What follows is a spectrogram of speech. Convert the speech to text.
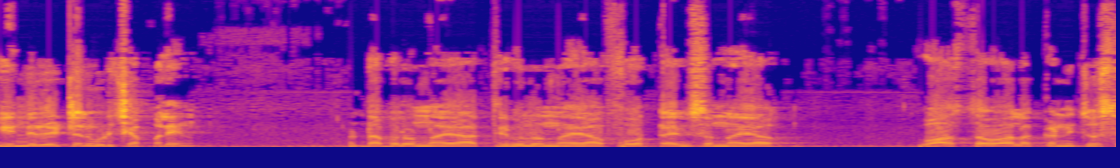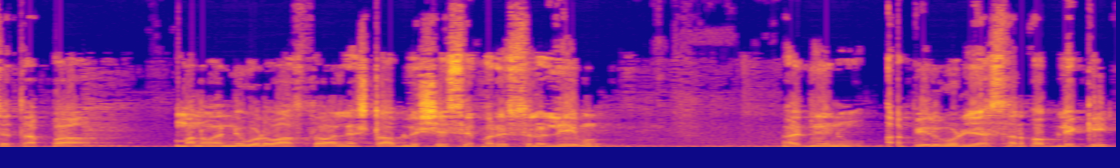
ఎన్ని రేట్లను కూడా చెప్పలేను. డబుల్ ఉన్నాయా త్రిబుల్ ఉన్నాయా ఫోర్ టైమ్స్ ఉన్నాయా? వాస్తవాలు అక్కడి నుంచి వస్తే తప్ప మనం అన్ని కూడా వాస్తవాలను ఎస్టాబ్లిష్ చేసే పరిస్థితులు లేవు. అది నేను అప్పీల్ కూడా చేస్తాను పబ్లిక్కి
